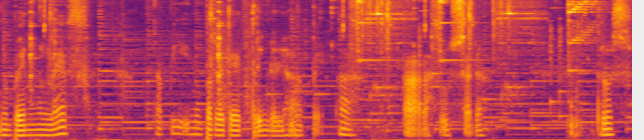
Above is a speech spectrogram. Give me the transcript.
nyobain nge-live tapi ini pakai tethering dari HP ah parah susah dah. Terus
